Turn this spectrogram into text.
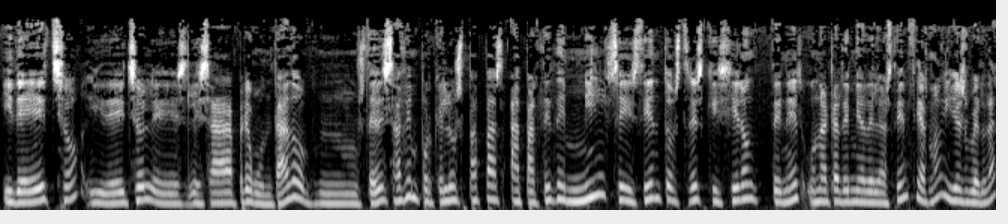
Y de hecho, y de hecho les, les ha preguntado, mm, ¿ustedes saben por qué los papas a partir de 1603 quisieron tener una Academia de las Ciencias, ¿no? Y es verdad,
